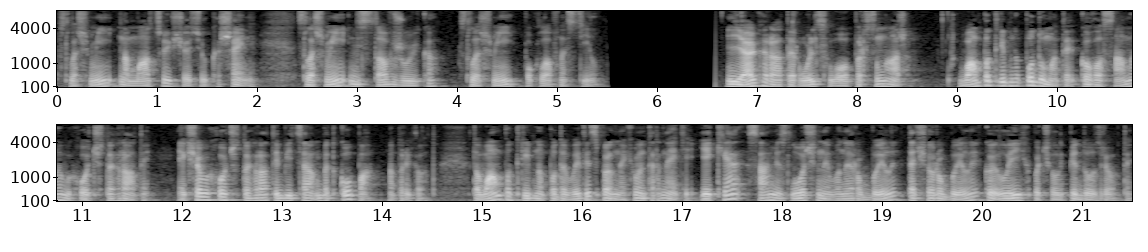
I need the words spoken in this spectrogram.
SlashMe – намацує щось у кишені. SlashMe – дістав жуйка. SlashMe – поклав на стіл. Як грати роль свого персонажа? Вам потрібно подумати, кого саме ви хочете грати. Якщо ви хочете грати бійця Беткопа, наприклад, то вам потрібно подивитись про них в інтернеті, які самі злочини вони робили та що робили, коли їх почали підозрювати.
